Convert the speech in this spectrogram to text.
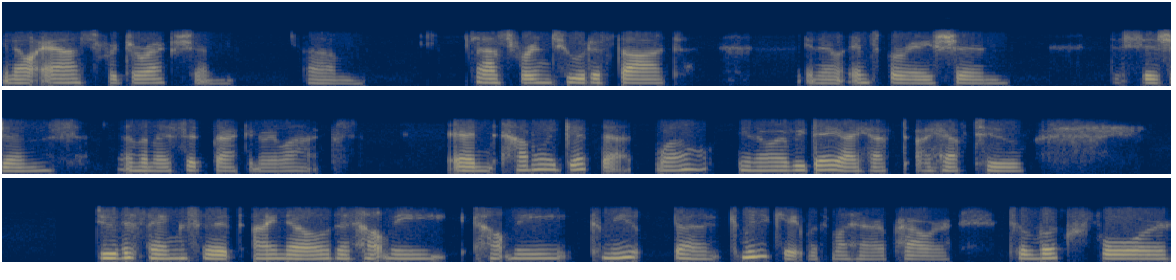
You know, ask for direction, um, ask for intuitive thought, you know, inspiration, decisions, and then I sit back and relax. And how do I get that? Well, you know, every day I have to, I have to do the things that I know that help me help me commu- uh, communicate with my higher power. To look for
